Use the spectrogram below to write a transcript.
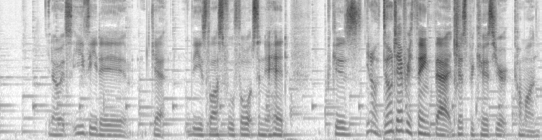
You know, it's easy to get these lustful thoughts in your head because, you know, don't ever think that just because you're, come on,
